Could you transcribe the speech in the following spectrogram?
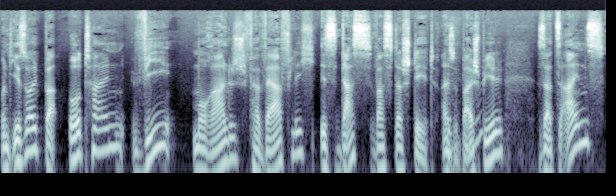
Und ihr sollt beurteilen, wie moralisch verwerflich ist das, was da steht. Also Beispiel, Satz 1,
